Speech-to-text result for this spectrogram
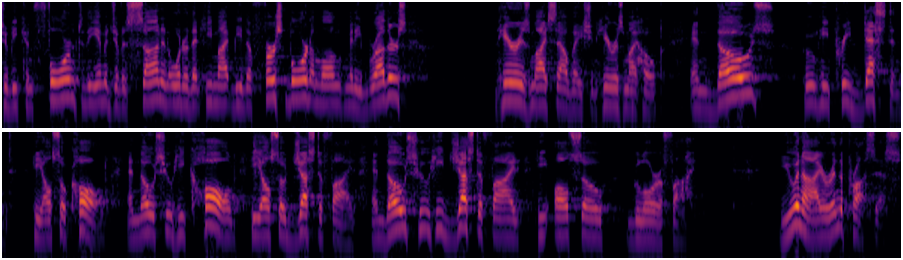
to be conformed to the image of his son in order that he might be the firstborn among many brothers. Here is my salvation, here is my hope. And those whom he predestined, he also called. And those who he called, he also justified. And those who he justified, he also glorified. You and I are in the process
